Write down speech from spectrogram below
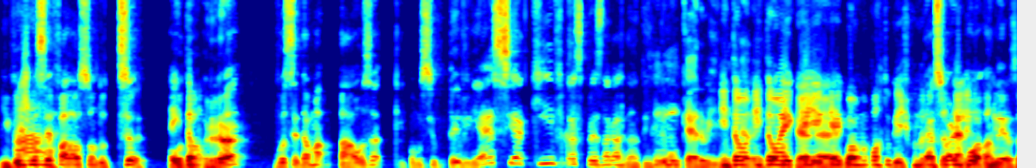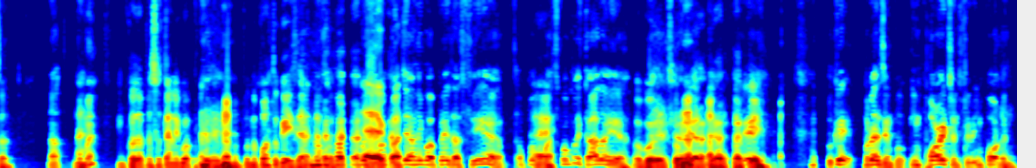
Em vez de Ah. você falar o som do T ou Então- do R, você dá uma pausa, que- como se o T viesse aqui e ficasse preso na garganta. Então, Não quero ir. não Então, quero ir. então é, é? é- é É. igual no português, quando a That's pessoa tem a very língua important. Presa. não, como é? Enquanto a pessoa tem a língua presa no, no português, é a mesma coisa. É, Quando tem a língua preta assim, é um pouco É. mais complicado aí. Eu vou explicar, tá ok? Porque, por exemplo, important, important.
